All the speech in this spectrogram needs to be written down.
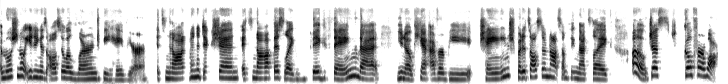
emotional eating is also a learned behavior. It's not an addiction. It's not this like big thing that, you know, can't ever be changed, but it's also not something that's like, oh, just go for a walk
